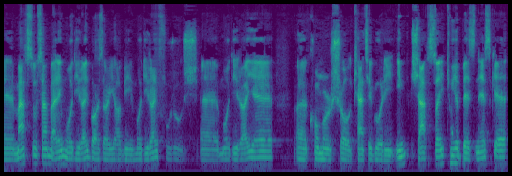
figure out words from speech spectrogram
مخصوصا برای مدیرای بازاریابی مدیرای فروش مدیرای commercial category این شخصایی توی business که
